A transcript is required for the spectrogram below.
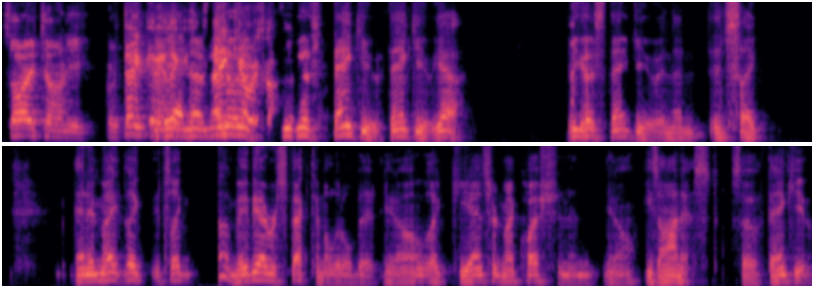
Sorry, Tony, or thank, yeah, like, no, no, thank no, you no. he goes, "Thank you, thank you." Yeah, he goes, "Thank you," and then it's like, and it might like it's like, oh, maybe I respect him a little bit. You know, like he answered my question, and you know, he's honest. So thank you.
